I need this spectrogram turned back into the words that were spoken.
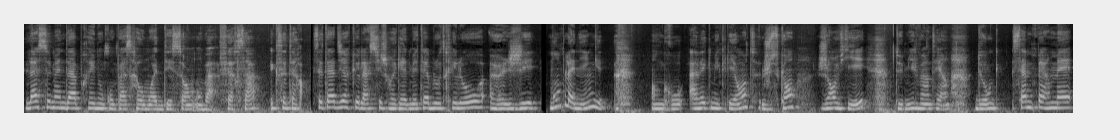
la semaine d'après, donc on passera au mois de décembre, on va faire ça, etc. C'est-à-dire que là, si je regarde mes tableaux Trello, euh, j'ai mon planning. en gros avec mes clientes jusqu'en janvier 2021. Donc ça me permet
